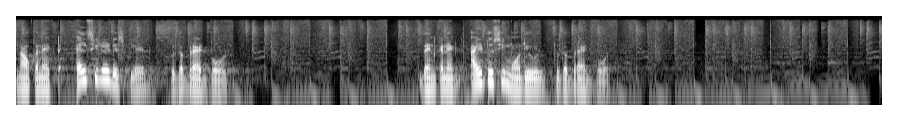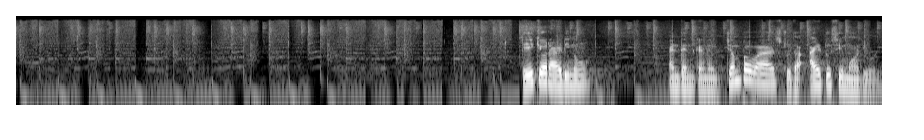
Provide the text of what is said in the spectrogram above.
Now connect LCD display to the breadboard. Then connect I2C module to the breadboard. Take your Arduino and then connect jumper wires to the I2C module.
